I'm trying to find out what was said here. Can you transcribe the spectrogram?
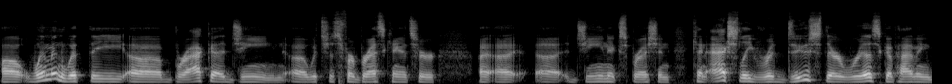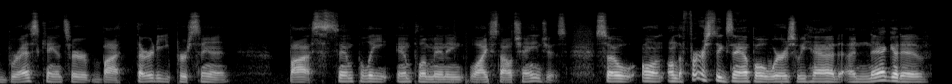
Uh, women with the uh, BRCA gene, uh, which is for breast cancer, uh, uh, gene expression can actually reduce their risk of having breast cancer by 30% by simply implementing lifestyle changes. So, on, on the first example, whereas we had a negative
